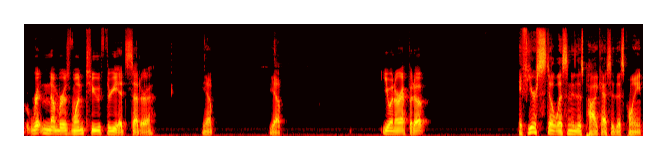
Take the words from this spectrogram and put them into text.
written numbers one, two, three, etc. Yep. Yep. You want to wrap it up? If you're still listening to this podcast at this point,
